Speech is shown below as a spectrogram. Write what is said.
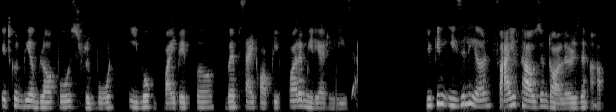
It could be a blog post, report, ebook, white paper, website copy, or a media release you can easily earn $5,000 and up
